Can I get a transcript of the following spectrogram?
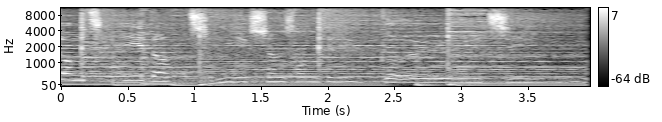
今只得千亿伤心的句子。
